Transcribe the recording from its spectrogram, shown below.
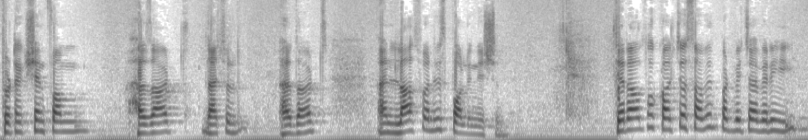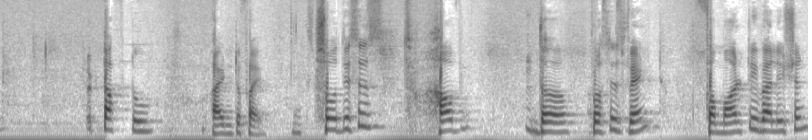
protection from hazards, natural hazards, and last one is pollination. There are also culture service, but which are very tough to identify. So this is how the process went for monetary valuation.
